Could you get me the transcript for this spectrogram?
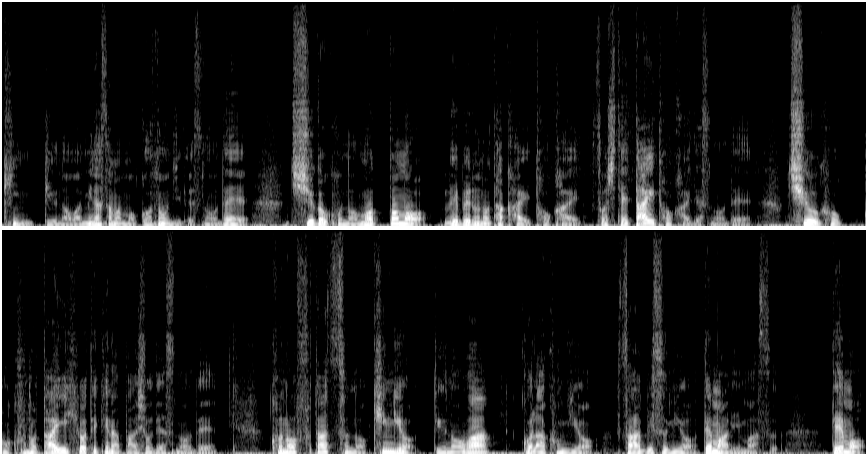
京っていうのは皆様もご存知ですので、中国の最もレベルの高い都会、そして大都会ですので、中国の代表的な場所ですので、この2つの企業っていうのは娯楽業、サービス業でもあります。でも、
